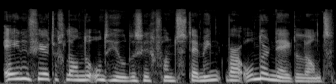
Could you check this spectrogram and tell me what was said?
41 landen onthielden zich van stemming, waaronder Nederland.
